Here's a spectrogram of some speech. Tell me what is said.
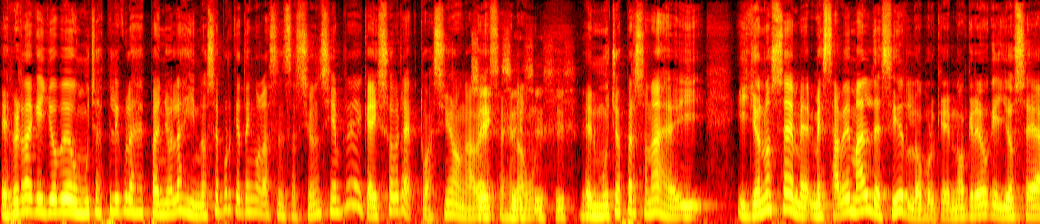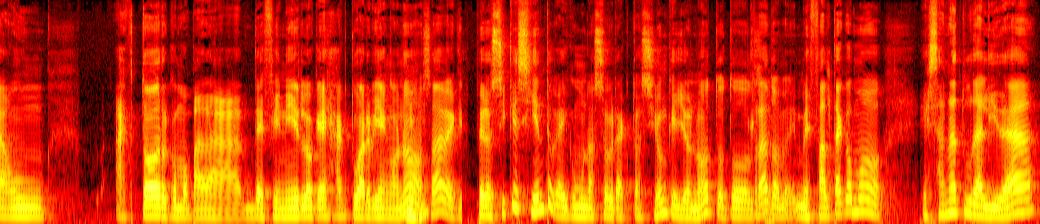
es verdad que yo veo muchas películas españolas y no sé por qué tengo la sensación siempre de que hay sobreactuación a veces en, muchos personajes. Y, y, yo no sé, me, me, sabe mal decirlo porque no creo que yo sea un actor como para definir lo que es actuar bien o no, ¿sabes? Pero sí que siento que hay como una sobreactuación que yo noto todo el rato. Me falta como esa naturalidad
